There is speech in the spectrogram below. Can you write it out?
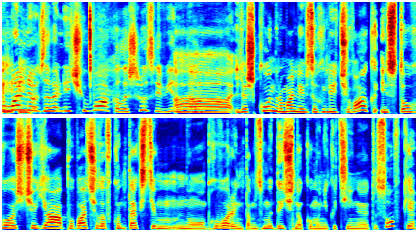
нормальний взагалі чувак, але що це він там? Ляшко нормальний взагалі чувак, і з того, що я побачила в контексті ну, обговорень там з медично-комунікаційної тусовки,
